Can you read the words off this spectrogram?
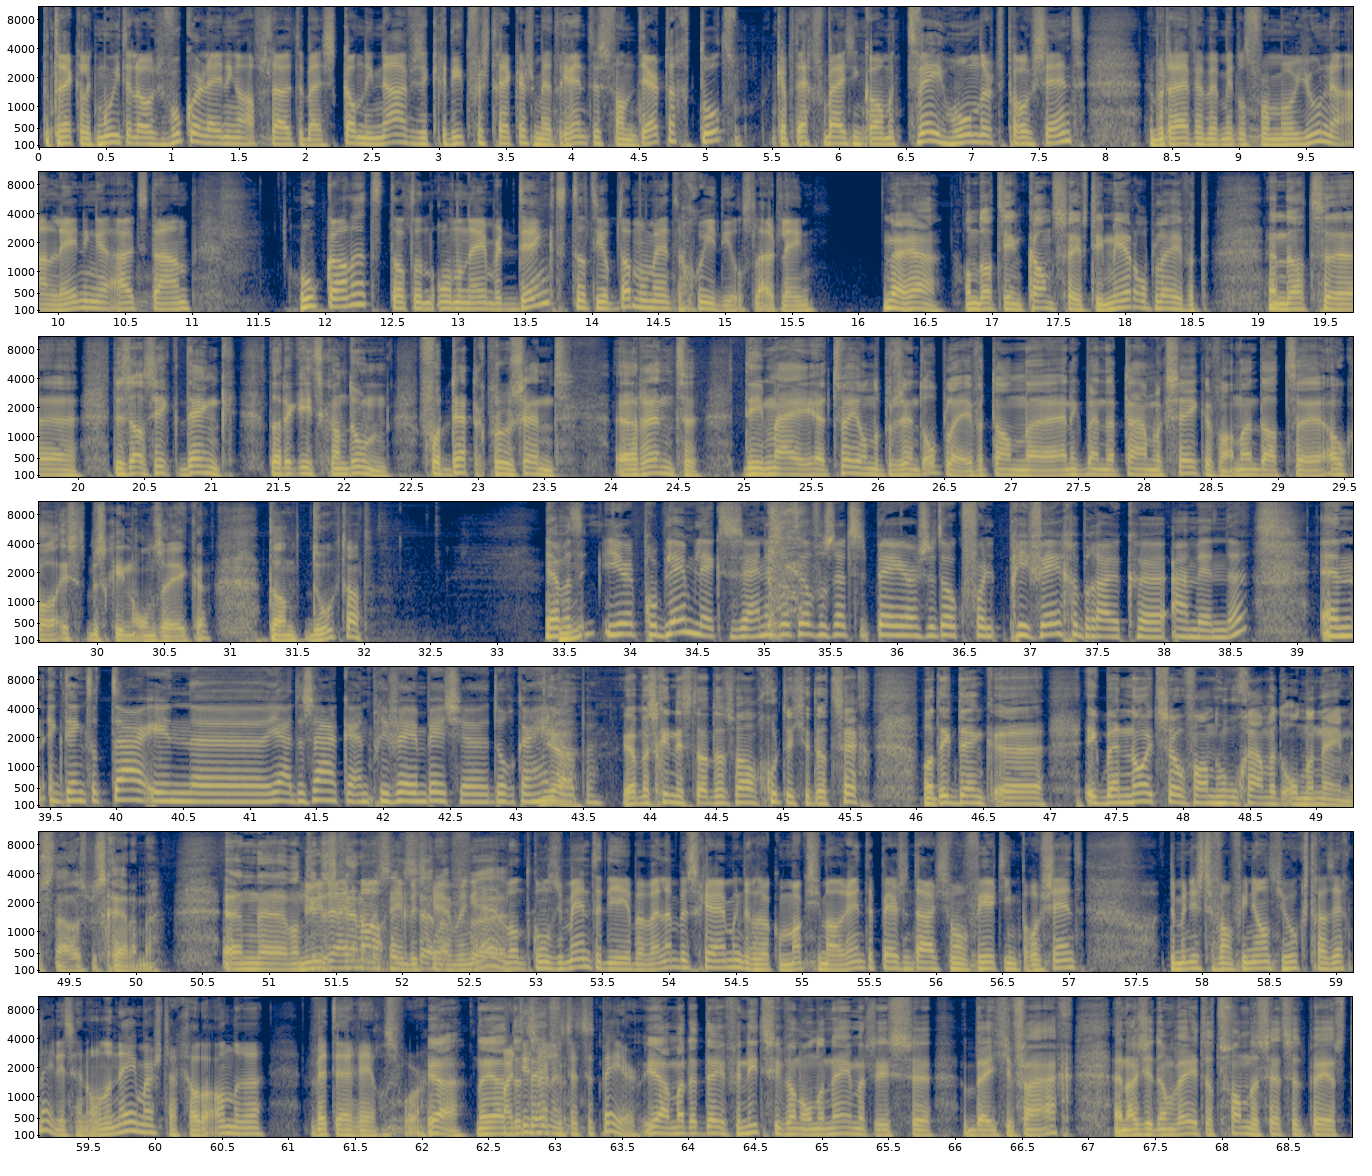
betrekkelijk moeiteloze voekerleningen afsluiten bij Scandinavische kredietverstrekkers met rentes van 30 tot, ik heb het echt voorbij zien komen, 200 procent. De bedrijven hebben inmiddels voor miljoenen aan leningen uitstaan. Hoe kan het dat een ondernemer denkt dat hij op dat moment een goede deal sluit, Leen? Nou ja, omdat hij een kans heeft die meer oplevert. En dat, eh, dus als ik denk dat ik iets kan doen voor 30% eh, rente die mij eh, 200% oplevert, dan, eh, en ik ben daar tamelijk zeker van, en dat eh, ook al is het misschien onzeker, dan doe ik dat. Ja, wat Mhm. hier het probleem leek te zijn, is dat heel veel ZZP'ers het ook voor privégebruik eh, aanwenden. En ik denk dat daarin eh, ja, de zaken en privé een beetje door elkaar heen ja. lopen. Ja, misschien is dat, dat is wel goed dat je dat zegt. Want ik denk, eh, ik ben nooit zo van hoe gaan we de ondernemers nou eens beschermen. En, eh, want Nu er helemaal geen zichzelf, bescherming. Hè? Want consumenten die hebben wel een bescherming. Er is ook een maximaal rentepercentage van 14 procent. De minister van Financiën Hoekstra zegt... nee, dit zijn ondernemers, daar gelden andere wetten en regels voor. ja, nou ja, maar het is wel een ZZP'er. Ja, maar de definitie van ondernemers is eh, een beetje vaag. En als je dan weet dat van de ZZP'ers 80%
